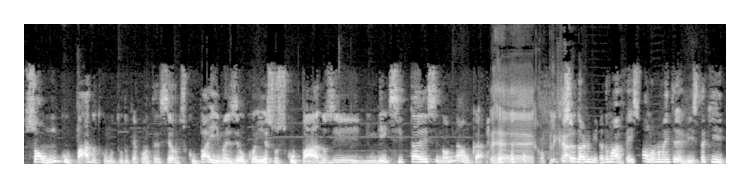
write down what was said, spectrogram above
só um culpado, como tudo que aconteceu, desculpa aí, mas eu conheço os culpados e ninguém cita esse nome, não, cara. É O senhor complicado. Eduardo Miranda uma vez falou numa entrevista que,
